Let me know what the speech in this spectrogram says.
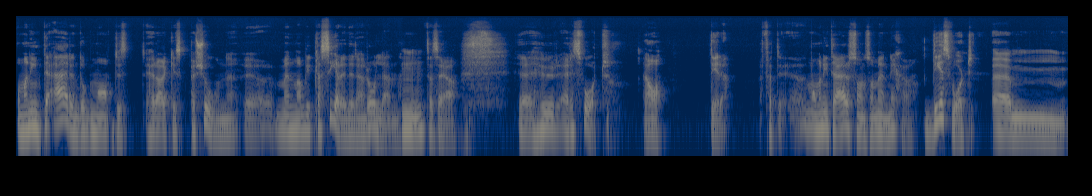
om man inte är en dogmatiskt hierarkisk person, eh, men man blir placerad i den rollen, så att säga. Eh, hur är det svårt? Ja, det är det. För att, eh, om man inte är sån som människa. Det är svårt. Ehm,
